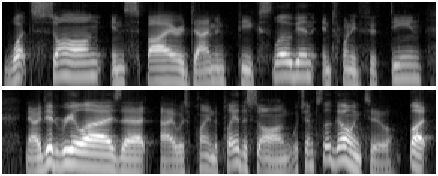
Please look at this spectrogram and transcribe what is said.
what song inspired Diamond Peak's slogan in 2015? Now, I did realize that I was planning to play the song, which I'm still going to, but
